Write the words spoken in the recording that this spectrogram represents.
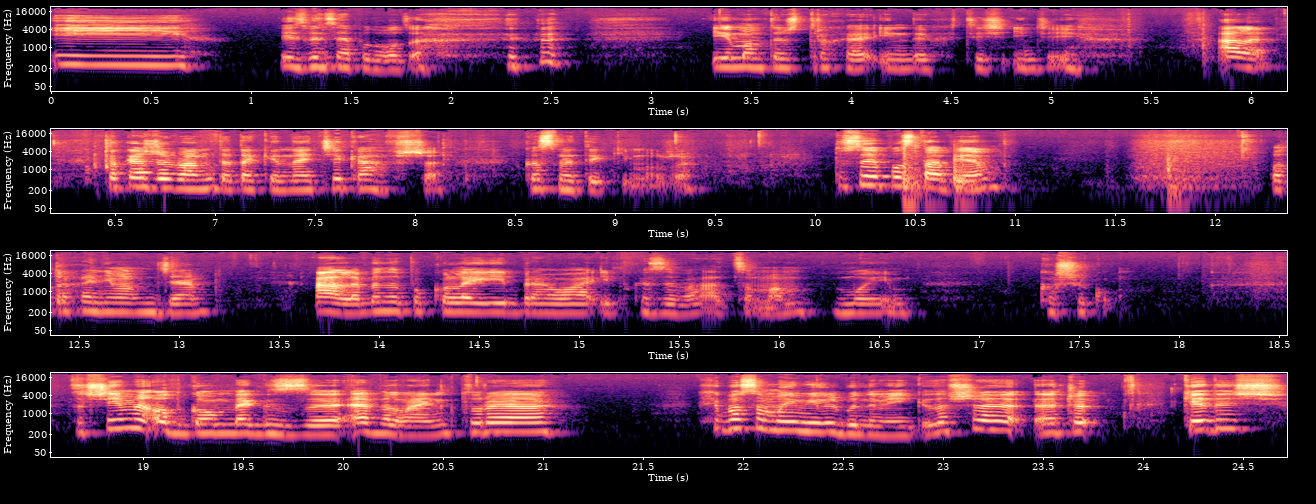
I jest więcej na podłodze. I mam też trochę innych gdzieś indziej. Ale pokażę Wam te takie najciekawsze kosmetyki może. Tu sobie postawię, bo trochę nie mam gdzie. Ale będę po kolei brała i pokazywała, co mam w moim koszyku. Zaczniemy od gąbek z Eveline, które chyba są moimi ulubionymi. Zawsze, znaczy, kiedyś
